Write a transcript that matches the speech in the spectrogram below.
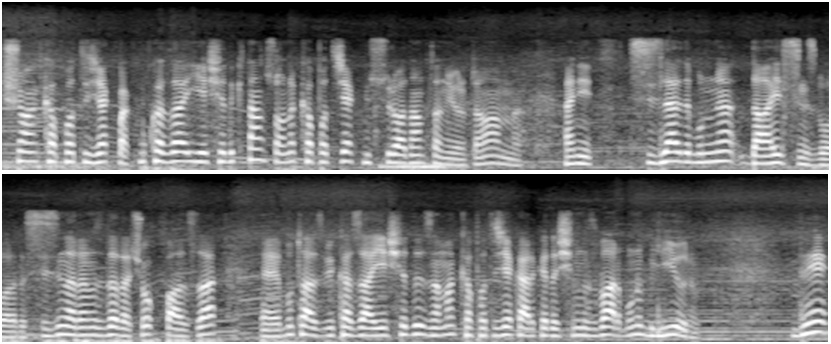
Şu an kapatacak bak bu kazayı yaşadıktan sonra kapatacak bir sürü adam tanıyorum tamam mı? Hani sizler de buna dahilsiniz bu arada. Sizin aranızda da çok fazla e, bu tarz bir kaza yaşadığı zaman kapatacak arkadaşımız var. Bunu biliyorum. Ve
